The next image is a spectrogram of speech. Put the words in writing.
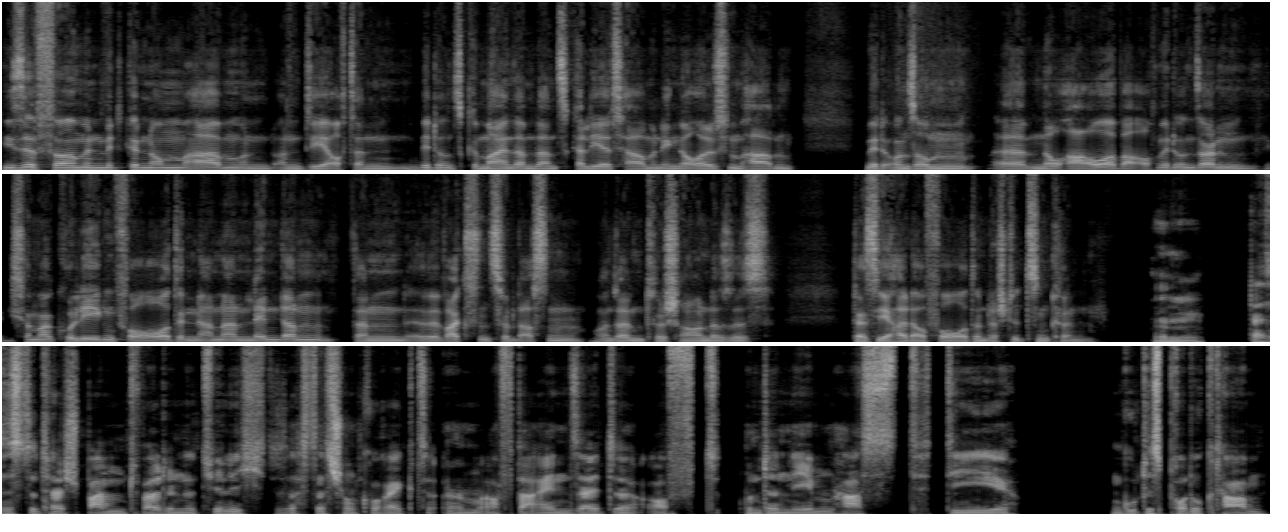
diese Firmen mitgenommen haben und, und die auch dann mit uns gemeinsam dann skaliert haben und ihnen geholfen haben, mit unserem äh, Know-how, aber auch mit unseren, ich sag mal, Kollegen vor Ort in anderen Ländern dann äh, wachsen zu lassen und dann zu schauen, dass es, dass sie halt auch vor Ort unterstützen können. Mhm. Das ist total spannend, weil du natürlich, du sagst das schon korrekt, ähm, auf der einen Seite oft Unternehmen hast, die ein gutes Produkt haben,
